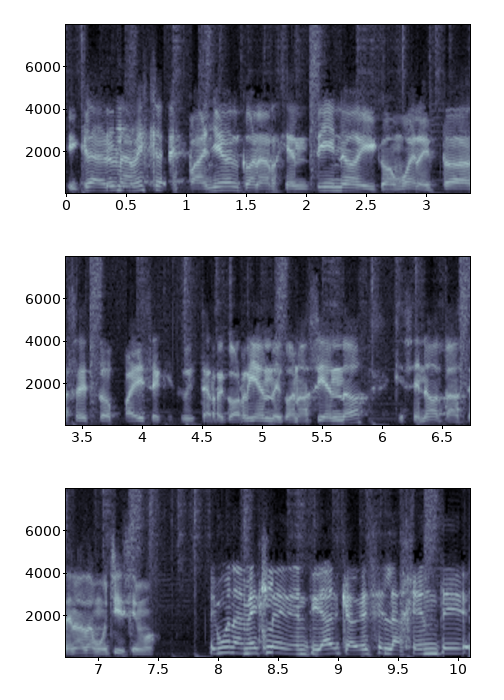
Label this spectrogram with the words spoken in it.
Y claro, era una mezcla de español con argentino y con, bueno, y todos estos países que estuviste recorriendo y conociendo, que se nota, se nota muchísimo tengo una mezcla de identidad que a veces la gente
